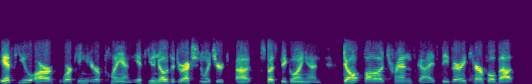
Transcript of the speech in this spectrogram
if you are working your plan, if you know the direction in which you're uh, supposed to be going in. Don't follow trends, guys. Be very careful about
